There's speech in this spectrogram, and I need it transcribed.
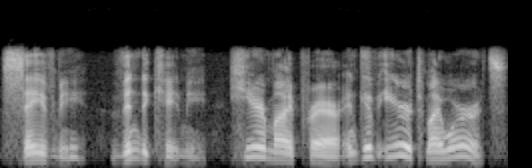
save me Vindicate me, hear my prayer, and give ear to my words.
